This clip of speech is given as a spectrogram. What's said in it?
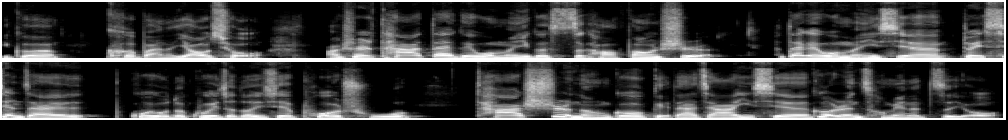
一个刻板的要求，而是它带给我们一个思考方式，它带给我们一些对现在固有的规则的一些破除，它是能够给大家一些个人层面的自由。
